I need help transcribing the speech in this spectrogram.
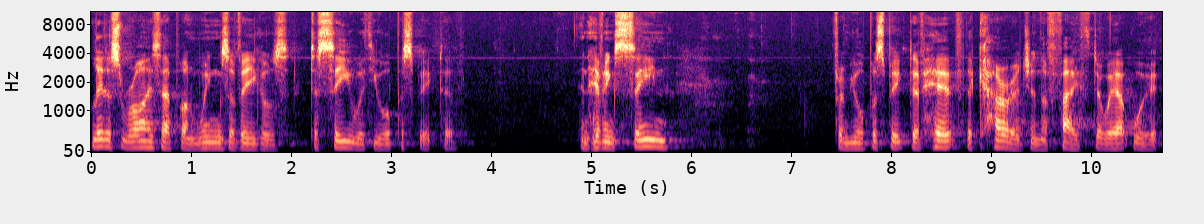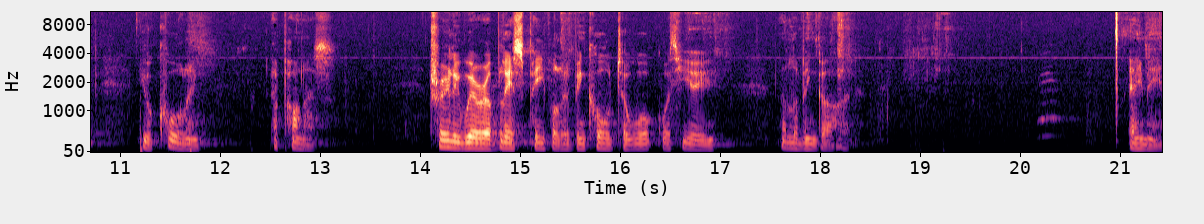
Let us rise up on wings of eagles to see with your perspective. And having seen from your perspective, have the courage and the faith to outwork your calling upon us. Truly, we're a blessed people who've been called to walk with you, the living God. Amen.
